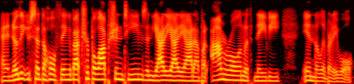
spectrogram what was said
And I know that you said the whole thing about triple option teams and yada yada yada, but I'm rolling with Navy in the Liberty Bowl.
